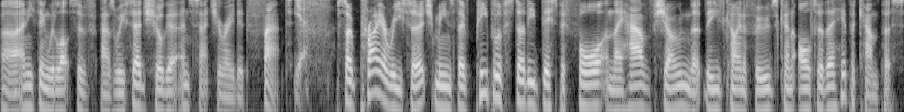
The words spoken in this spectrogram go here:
uh, anything with lots of, as we said, sugar and saturated fat. Yes. So prior research means that people have studied this before and they have shown that these kind of foods can alter the hippocampus.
